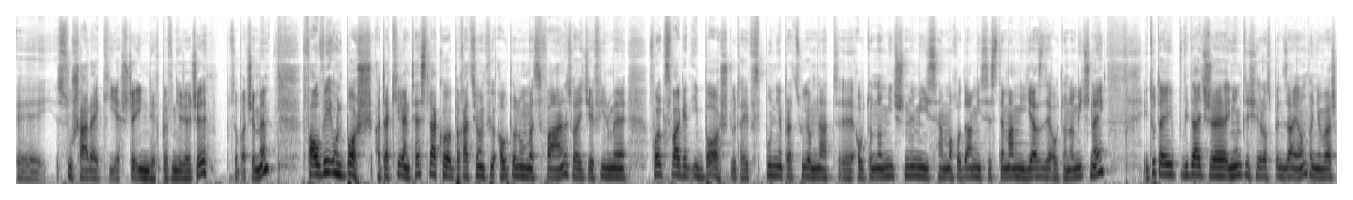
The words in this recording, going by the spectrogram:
yy, suszarek i jeszcze innych pewnie rzeczy. Zobaczymy. VW und Bosch attackieren Tesla, Kooperation für autonomes Fahren. Słuchajcie, firmy Volkswagen i Bosch tutaj wspólnie pracują nad y, autonomicznymi samochodami, systemami jazdy autonomicznej. I tutaj widać, że Niemcy się rozpędzają, ponieważ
